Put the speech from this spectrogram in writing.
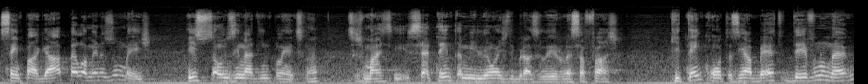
sem pagar pelo menos um mês. Isso são os inadimplentes, né? São mais de 70 milhões de brasileiros nessa faixa que têm contas em aberto, devo, não nego,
